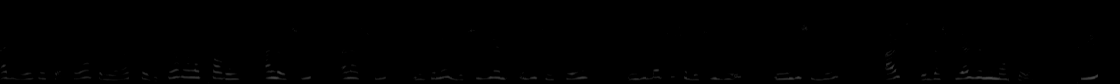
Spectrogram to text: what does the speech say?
à des associations comme le Resto du Cœur ou la Croix-Rouge. À la suite, à la suite, les élèves de 6e et de 5e ont débattu sur le sujet et ont décidé halte au gaspillage alimentaire. Puis,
